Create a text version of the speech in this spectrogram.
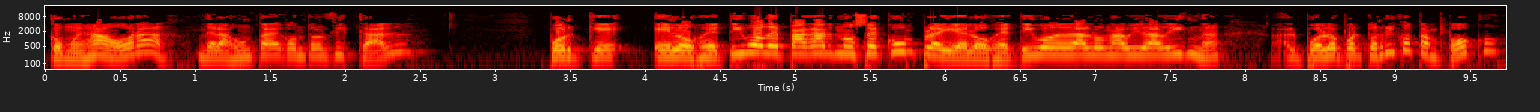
como es ahora, de la Junta de Control Fiscal, porque el objetivo de pagar no se cumple y el objetivo de darle una vida digna al pueblo de Puerto Rico tampoco.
